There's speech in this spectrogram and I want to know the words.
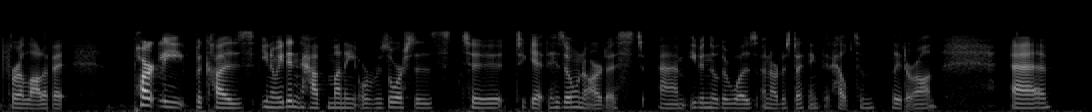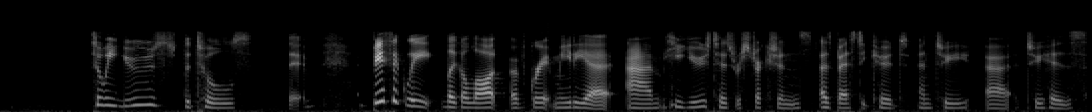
for a lot of it, partly because, you know, he didn't have money or resources to to get his own artist, um, even though there was an artist I think that helped him later on. Uh, so he used the tools eh, basically like a lot of great media um he used his restrictions as best he could and to uh to his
